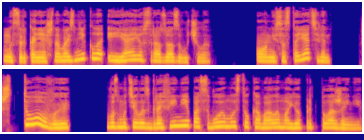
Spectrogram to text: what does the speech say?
Мысль, конечно, возникла, и я ее сразу озвучила. «Он несостоятелен?» «Что вы?» Возмутилась графиня и по-своему истолковала мое предположение.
